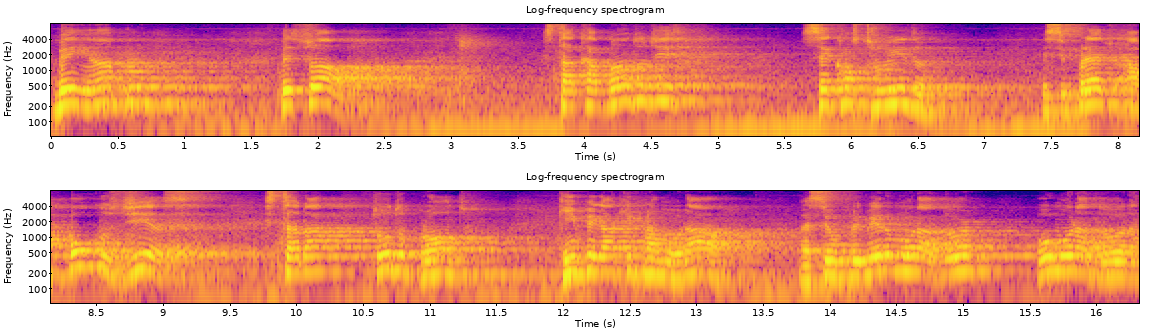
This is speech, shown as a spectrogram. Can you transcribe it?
bem amplo. Pessoal, está acabando de ser construído esse prédio. Há poucos dias estará tudo pronto. Quem pegar aqui para morar vai ser o primeiro morador ou moradora.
